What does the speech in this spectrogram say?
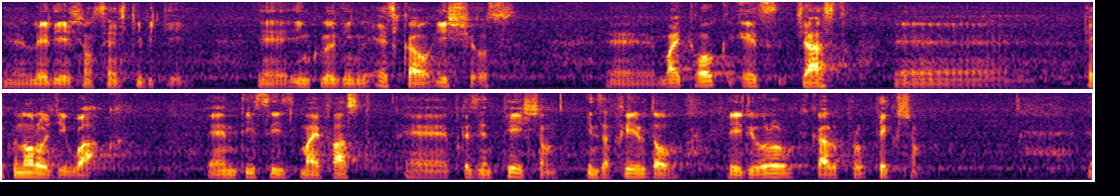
uh, radiation sensitivity, uh, including ethical issues. Uh, my talk is just technology work, and this is my first uh, presentation in the field of radiological protection. Uh,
